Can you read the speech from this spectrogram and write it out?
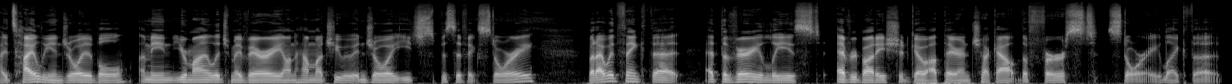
it's highly enjoyable. I mean, your mileage may vary on how much you enjoy each specific story, but I would think that at the very least, everybody should go out there and check out the first story, like the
